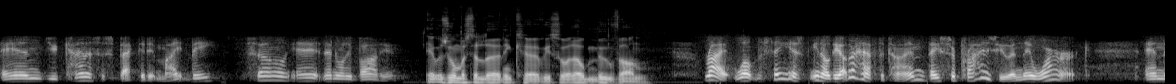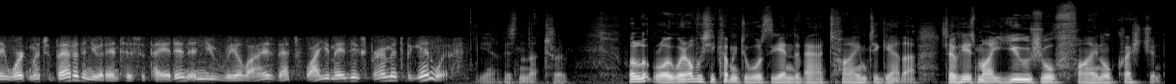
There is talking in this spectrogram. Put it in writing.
and you kind of suspected it might be. So yeah, it didn't really bother you. It was almost a learning curve. You thought, oh, move on. Right. Well, the thing is, you know, the other half of the time, they surprise you and they work. And they work much better than you had anticipated, and you realize that's why you made the experiment to begin with. Yeah, isn't that true? Well, look, Roy, we're obviously coming towards the end of our time together. So here's my usual final question.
